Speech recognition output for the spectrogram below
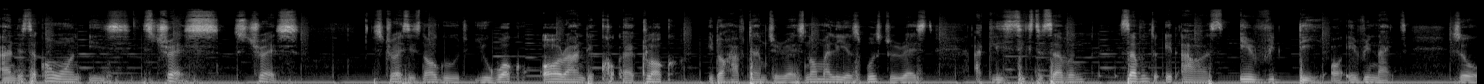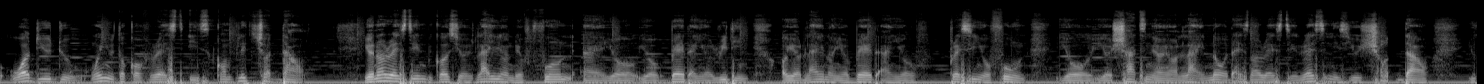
And the second one is stress. Stress. Stress is not good. You work all around the co- uh, clock. You don't have time to rest. Normally you're supposed to rest at least six to seven seven to eight hours every day or every night. So what do you do when you talk of rest is complete shutdown. You're not resting because you're lying on the phone uh, your your bed and you're reading or you're lying on your bed and you're pressing your phone you're you're chatting on your line. No that is not resting. Resting is you shut down. You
